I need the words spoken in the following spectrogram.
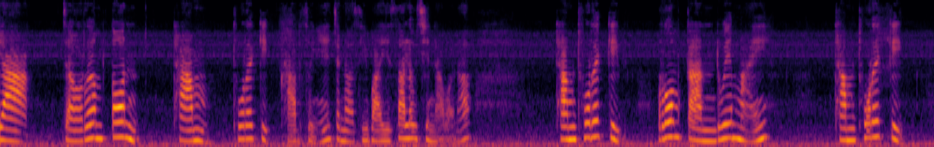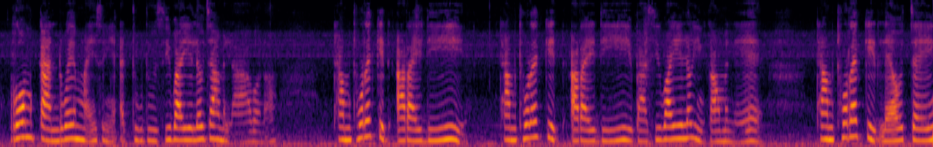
อยากจะเริ่มต้นทำธุรกิจครับสิ่งนี้จะนอซีวายซาเลชินเอาอะเนาะทำธุรกิจร่วมกันด้วยไหมทำธุรกิจร่วมกันด้วยไหมสิ่งนี้อะดูดูซีวายเล้วจ้ามันลาบ่เนาะทำธุรกิจอะไรดีทำธุรกิจอะไรดีบาซีวายเล้วหญิงกลางมันเน่ทำธุรกิจแล้วเจ๊ง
